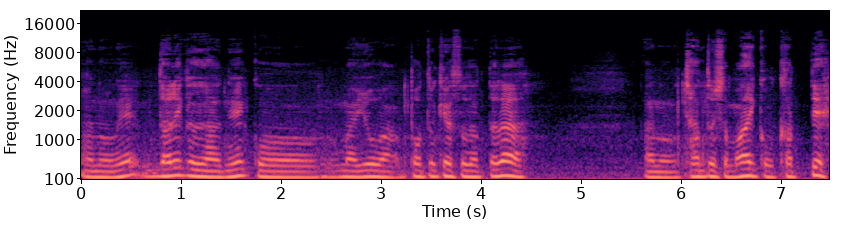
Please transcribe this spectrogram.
あのね誰かがねこうまあ要はポッドキャストだったらあのちゃんとしたマイクを買って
